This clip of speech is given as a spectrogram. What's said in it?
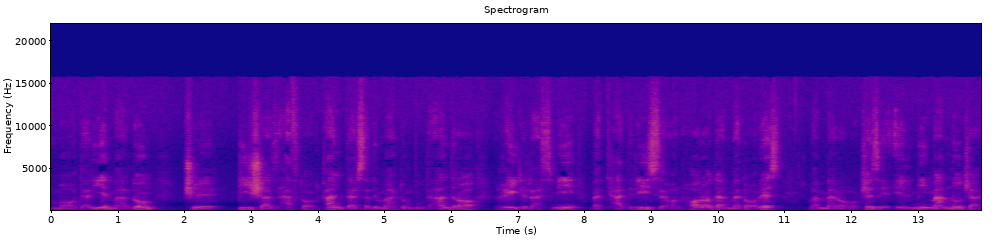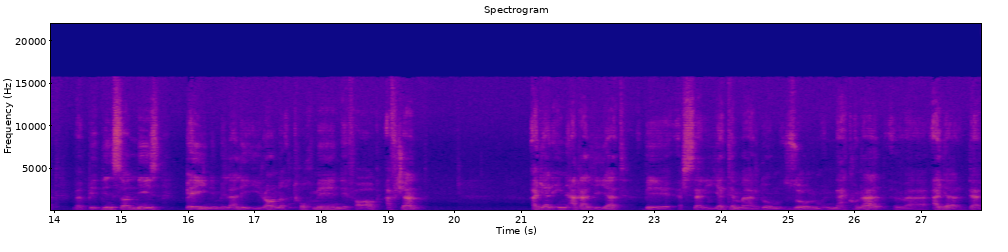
مادری مردم که بیش از 75 درصد مردم بودند را غیر رسمی و تدریس آنها را در مدارس و مراکز علمی ممنوع کرد و بدین سان نیز بین ملل ایران تخم نفاق افشند اگر این اقلیت به اکثریت مردم ظلم نکند و اگر در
